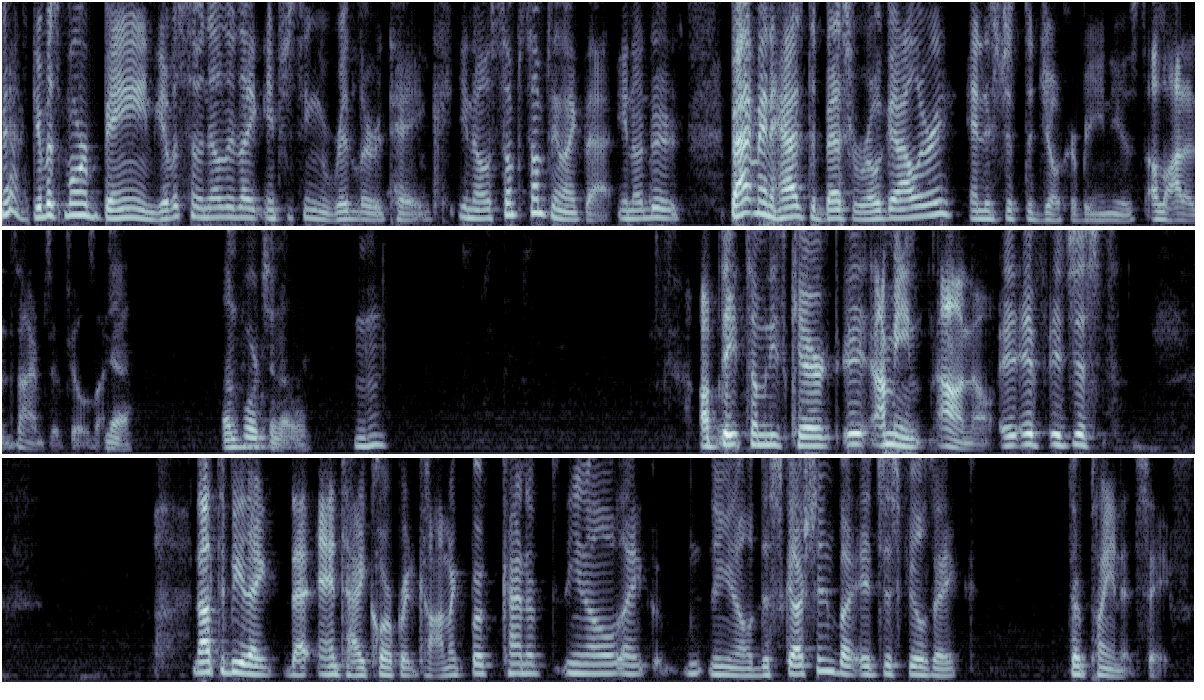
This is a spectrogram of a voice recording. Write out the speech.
Yeah, give us more Bane. Give us another like interesting Riddler take. You know, some something like that. You know, dude, Batman has the best rogue gallery, and it's just the Joker being used a lot of the times. It feels like. Yeah, unfortunately. Mm-hmm. Update some of these characters. I mean, I don't know. If it, it just not to be like that anti-corporate comic book kind of you know like you know discussion, but it just feels like they're playing it safe,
